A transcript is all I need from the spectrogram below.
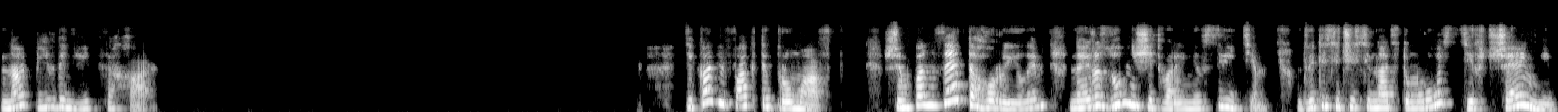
на південь від Сахари. Цікаві факти про мавп. Шимпанзе та горили – найрозумніші тварини в світі. У 2017 році вчені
